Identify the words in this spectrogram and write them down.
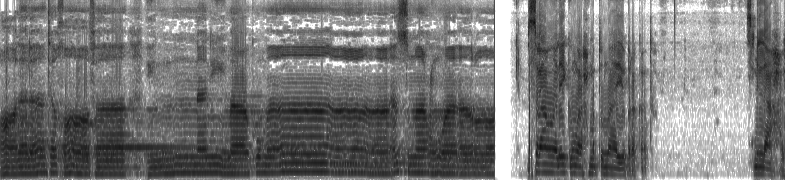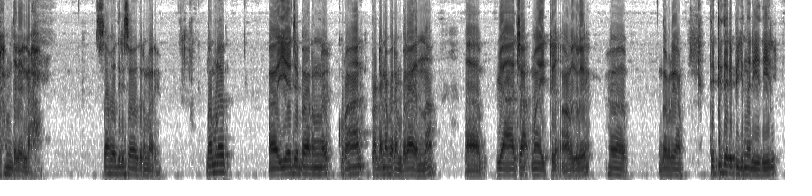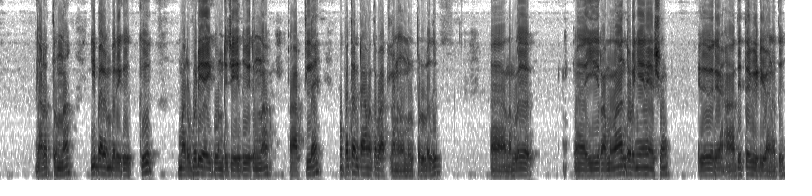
قال لا تخافا إنني معكما أسمع وأرى അസ്സാം വലൈക്കും വറഹമത്തല്ലാഹി വബർക്കാത്തു ബിസ്മില്ലാ അൽഹംദുലില്ല സഹോദരി സഹോദരന്മാരെ നമ്മൾ ഇ എ ജബാറിൻ്റെ ഖുർആൻ പഠന പരമ്പര എന്ന ആ, വ്യാജമായിട്ട് ആളുകളെ ആ, എന്താ പറയുക തെറ്റിദ്ധരിപ്പിക്കുന്ന രീതിയിൽ നടത്തുന്ന ഈ പരമ്പരയ്ക്ക് മറുപടി ആയിക്കൊണ്ട് ചെയ്തു വരുന്ന പാർട്ടിലെ മുപ്പത്തെട്ടാമത്തെ പാർട്ടിലാണ് നമ്മളിപ്പോൾ ഉള്ളത്. നമ്മൾ ഈ റമദാൻ തുടങ്ങിയതിന് ശേഷം ഇതുവരെ ആദ്യത്തെ വീഡിയോ ആണിത്.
